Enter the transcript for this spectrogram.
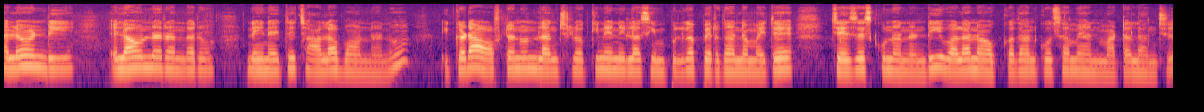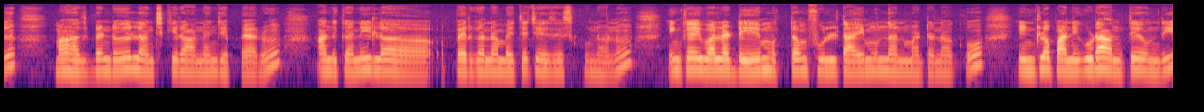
హలో అండి. ఎలా ఉన్నారు అందరూ? నేనైతే చాలా బాగున్నాను. ఇక్కడ ఆఫ్టర్నూన్ లంచ్లోకి నేను ఇలా సింపుల్గా పెరుగన్నం అయితే చేసేసుకున్నానండి. ఇవాళ నా ఒక్కదాని కోసమే అనమాట లంచ్. మా హస్బెండ్ లంచ్కి రానని చెప్పారు. అందుకని ఇలా పెరుగన్నం అయితే చేసేసుకున్నాను. ఇంకా ఇవాళ డే మొత్తం ఫుల్ టైం ఉందన్నమాట నాకు. ఇంట్లో పని కూడా అంతే ఉంది.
